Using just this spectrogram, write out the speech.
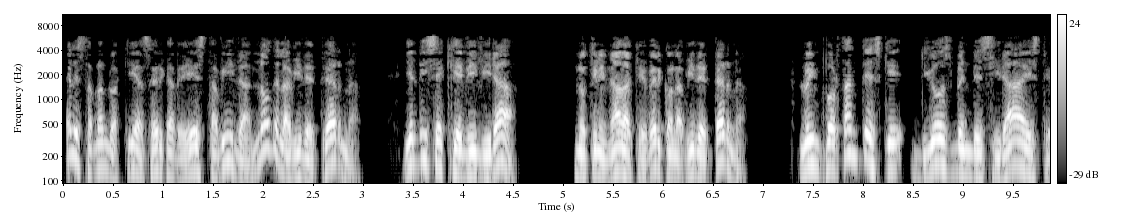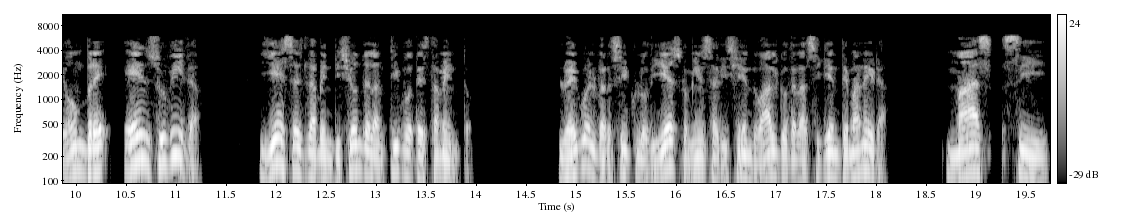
Él está hablando aquí acerca de esta vida, no de la vida eterna. Y él dice que vivirá. No tiene nada que ver con la vida eterna. Lo importante es que Dios bendecirá a este hombre en su vida. Y esa es la bendición del Antiguo Testamento. Luego el versículo diez comienza diciendo algo de la siguiente manera. Mas si,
